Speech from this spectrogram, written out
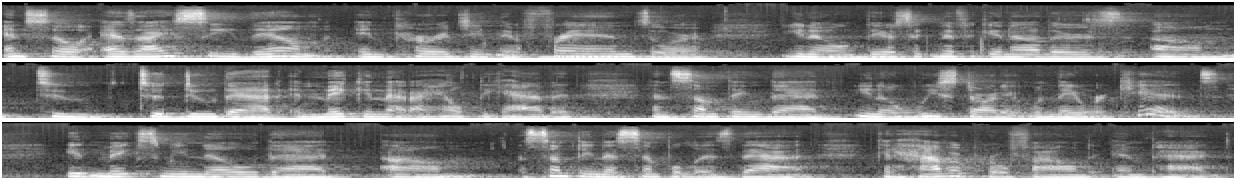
And so as I see them encouraging their friends or, you know, their significant others um, to to do that and making that a healthy habit and something that you know we started when they were kids, it makes me know that um, something as simple as that can have a profound impact.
